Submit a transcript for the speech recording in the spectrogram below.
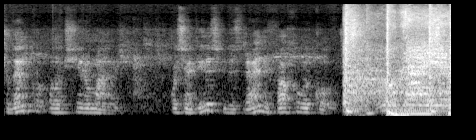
Шуденко Олексій Романович, Костянтинівський індустріальний фаховий коледж.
